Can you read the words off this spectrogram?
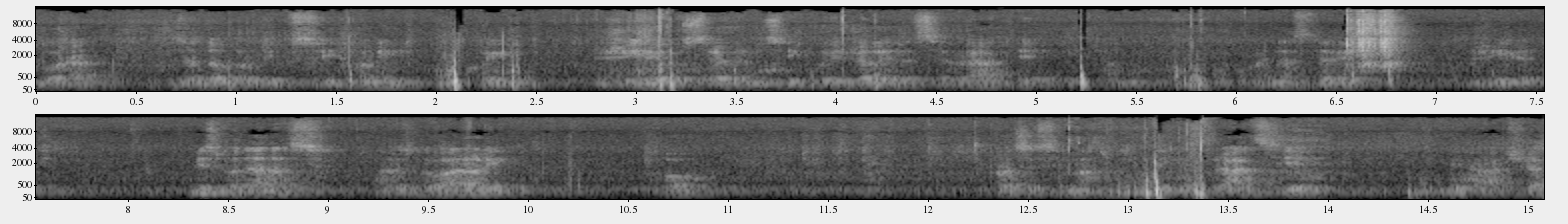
izbora za dobrobit svih onih koji žive u Srebrenici i koji žele da se vrate i tamo koji nastave živjeti. Mi smo danas razgovarali o procesima registracije birača,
